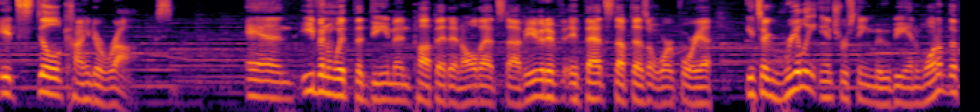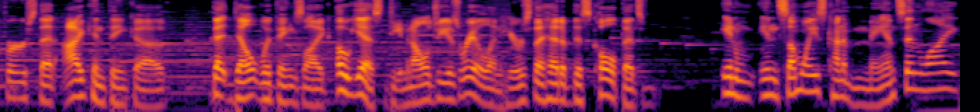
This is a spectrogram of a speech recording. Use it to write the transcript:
it still kind of rocks. And even with the demon puppet and all that stuff, even if, if that stuff doesn't work for you, it's a really interesting movie and one of the first that I can think of that dealt with things like, oh yes, demonology is real, and here's the head of this cult that's in in some ways kind of Manson like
